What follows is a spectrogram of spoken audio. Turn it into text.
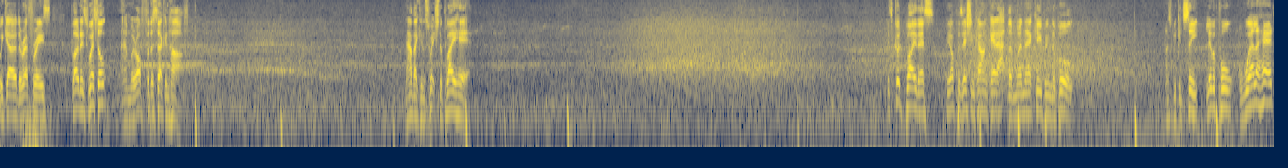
We go, the referee's blown his whistle, and we're off for the second half. Now they can switch the play here. It's good play, this. The opposition can't get at them when they're keeping the ball. As we can see, Liverpool well ahead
